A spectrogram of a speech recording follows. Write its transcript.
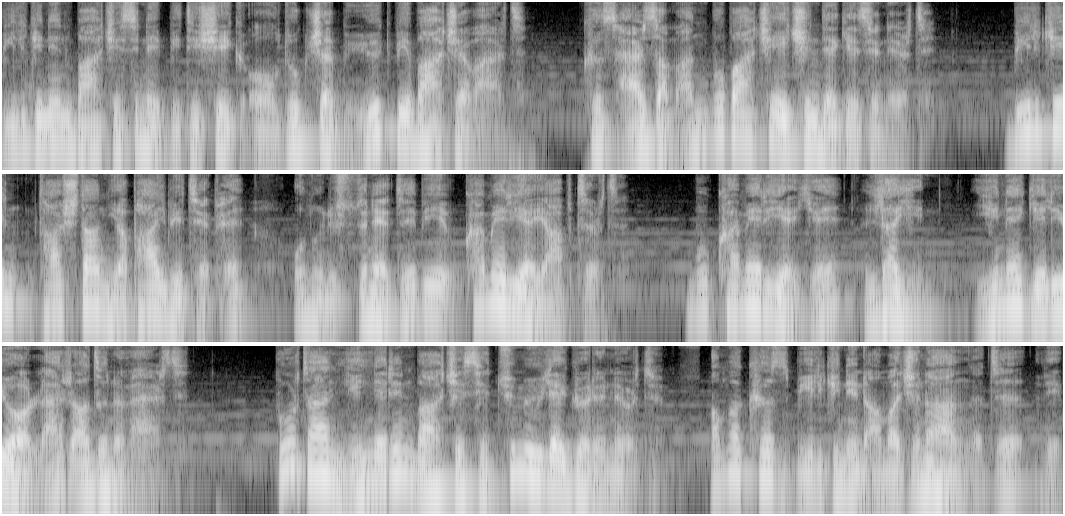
Bilgin'in bahçesine bitişik oldukça büyük bir bahçe vardı. Kız her zaman bu bahçe içinde gezinirdi. Bilgin taştan yapay bir tepe, onun üstüne de bir kameriye yaptırdı. Bu kameriyeye Layin, yine geliyorlar adını verdi. Buradan Linler'in bahçesi tümüyle görünürdü. Ama kız Bilgin'in amacını anladı ve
